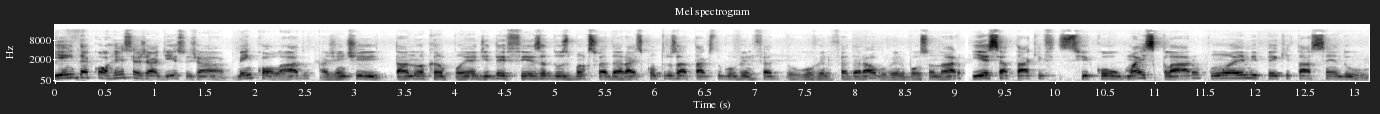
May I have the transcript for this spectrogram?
E em decorrência já disso, já bem colado, a gente está numa campanha de defesa dos bancos federais contra os ataques do governo, do governo federal, governo Bolsonaro. E esse ataque ficou mais claro com uma MP que está sendo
